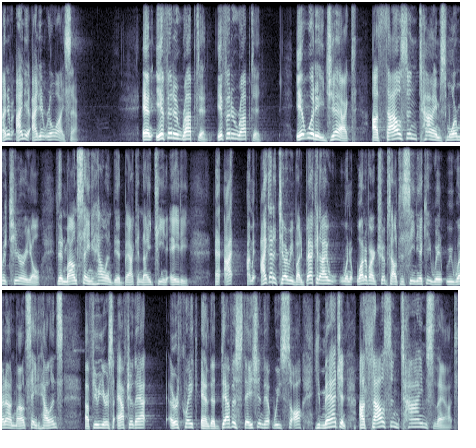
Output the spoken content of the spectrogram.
I, never, I, I didn't realize that. And if it erupted, if it erupted, it would eject a thousand times more material than Mount St. Helen did back in 1980. And I, I mean, I got to tell everybody, Beck and I, when one of our trips out to see Nikki, we, we went on Mount St. Helens a few years after that earthquake and the devastation that we saw. Imagine a thousand times that.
